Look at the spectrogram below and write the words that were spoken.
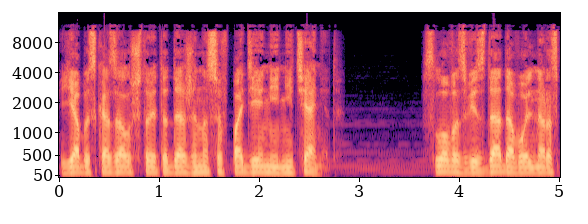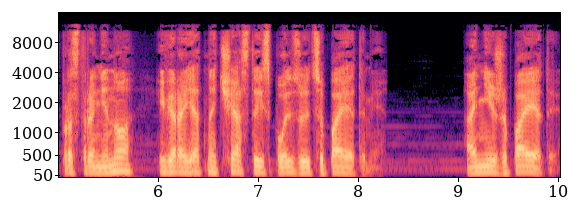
Я бы сказал, что это даже на совпадение не тянет. Слово «звезда» довольно распространено и, вероятно, часто используется поэтами. Они же поэты.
